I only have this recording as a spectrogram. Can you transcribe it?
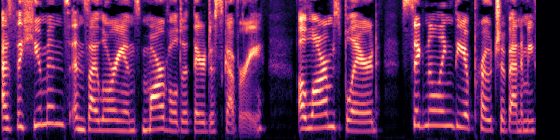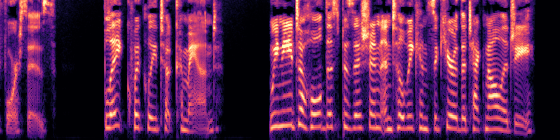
As the humans and Xylorians marveled at their discovery, alarms blared, signaling the approach of enemy forces. Blake quickly took command. We need to hold this position until we can secure the technology.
